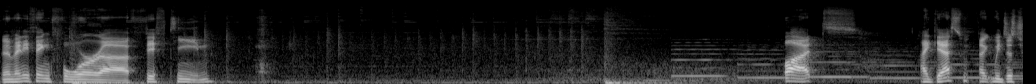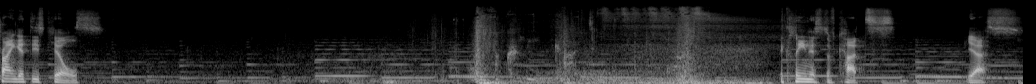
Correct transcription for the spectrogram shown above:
Don't have anything for uh, 15. But I guess like, we just try and get these kills. A clean cut. The cleanest of cuts. Yes.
